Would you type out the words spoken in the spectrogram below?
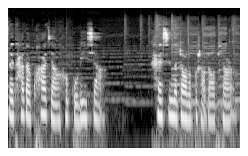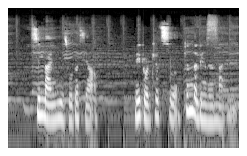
在他的夸奖和鼓励下，开心的照了不少照片，心满意足的想。没准这次真的令人满意。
